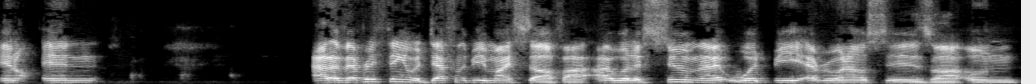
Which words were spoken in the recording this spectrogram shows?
in in out of everything, it would definitely be myself. I, I would assume that it would be everyone else's uh, own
